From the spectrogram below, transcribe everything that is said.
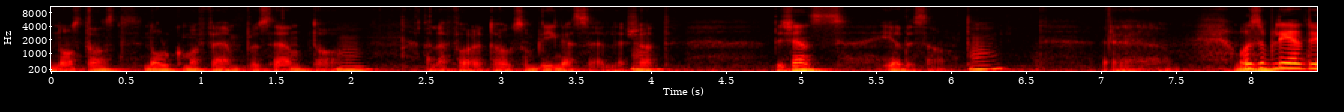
någonstans 0,5 procent av Mm. alla företag som blir gaseller. Så Mm. att det känns hedersamt. Mm. Eh, Och så blev du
